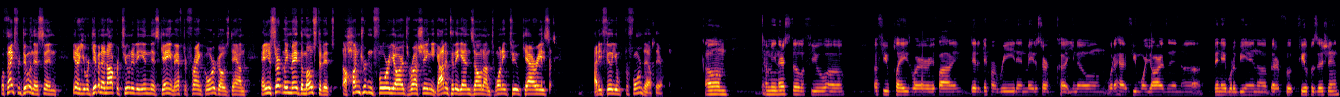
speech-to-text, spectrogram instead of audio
Well, thanks for doing this. And you know, you were given an opportunity in this game after Frank Gore goes down, and you certainly made the most of it. 104 yards rushing. You got into the end zone on 22 carries. How do you feel you performed out there? Um, I mean, there's still a few uh, a few plays where if I did a different read and made a certain cut, you know, um, would have had a few more yards and uh, been able to be in a better field position.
